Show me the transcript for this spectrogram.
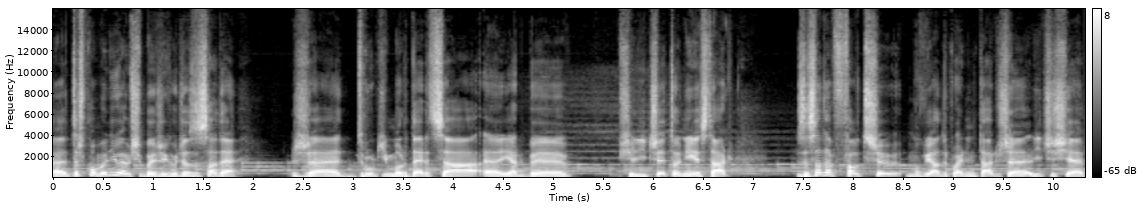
E, też pomyliłem się, bo jeżeli chodzi o zasadę, że drugi morderca e, jakby się liczy, to nie jest tak. Zasada w V3 mówiła dokładnie tak, że liczy się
